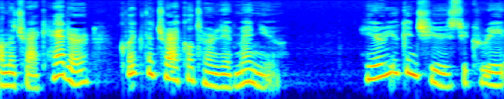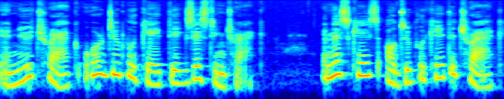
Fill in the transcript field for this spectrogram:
On the track header, click the Track Alternative menu. Here you can choose to create a new track or duplicate the existing track. In this case, I'll duplicate the track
